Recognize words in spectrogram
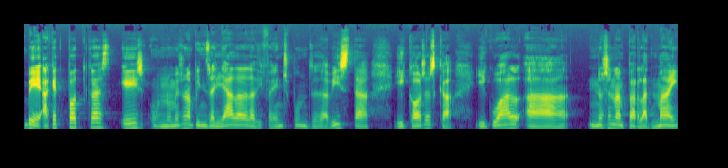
Bé, aquest podcast és un, només una pinzellada de diferents punts de vista i coses que igual eh, no se n'han parlat mai,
